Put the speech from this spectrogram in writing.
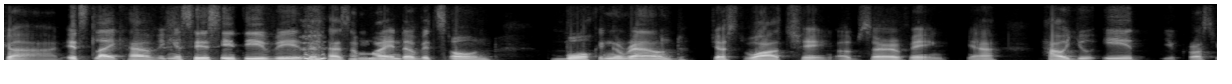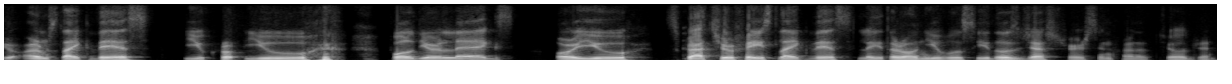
God. It's like having a CCTV that has a mind of its own, walking around, just watching, observing. Yeah. How you eat, you cross your arms like this, you cro- you fold your legs, or you scratch your face like this. Later on, you will see those gestures in front of children.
